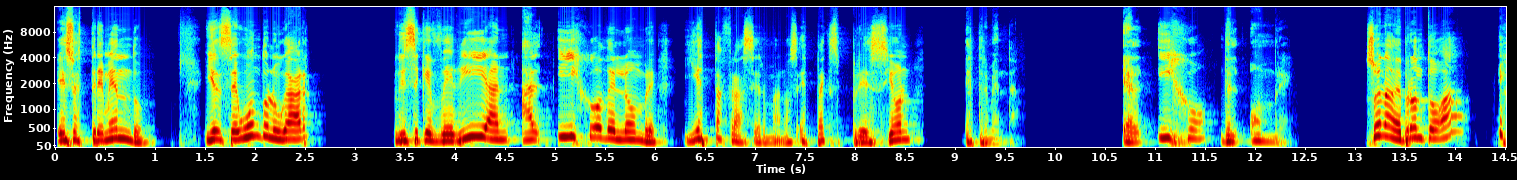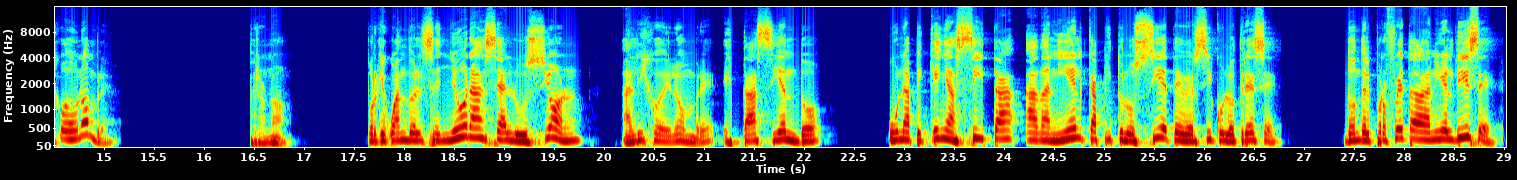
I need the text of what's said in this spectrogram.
Eso es tremendo. Y en segundo lugar, dice que verían al Hijo del Hombre. Y esta frase, hermanos, esta expresión es tremenda. El Hijo del Hombre. Suena de pronto a Hijo de un hombre. Pero no. Porque cuando el Señor hace alusión al Hijo del Hombre, está haciendo una pequeña cita a Daniel capítulo 7, versículo 13, donde el profeta Daniel dice,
